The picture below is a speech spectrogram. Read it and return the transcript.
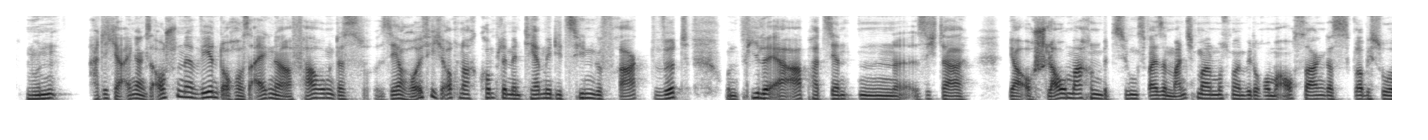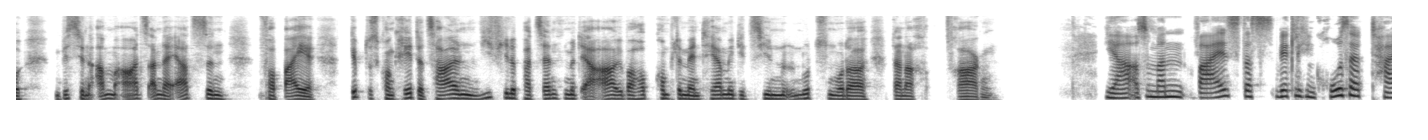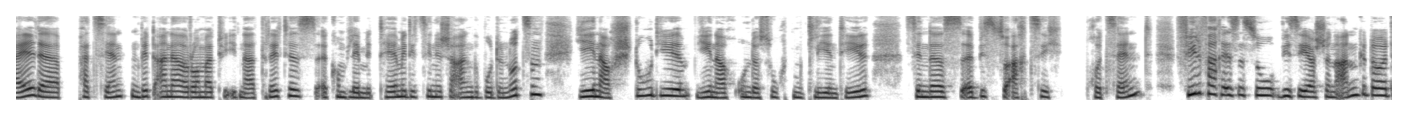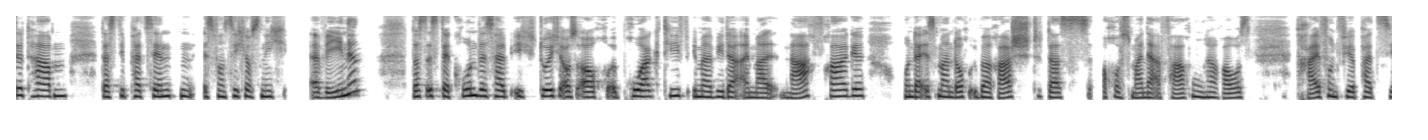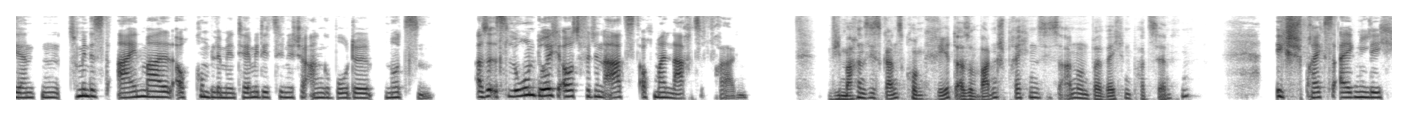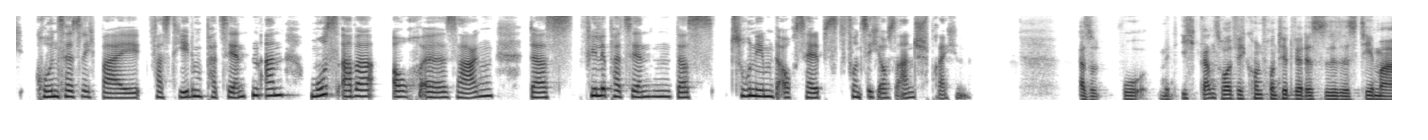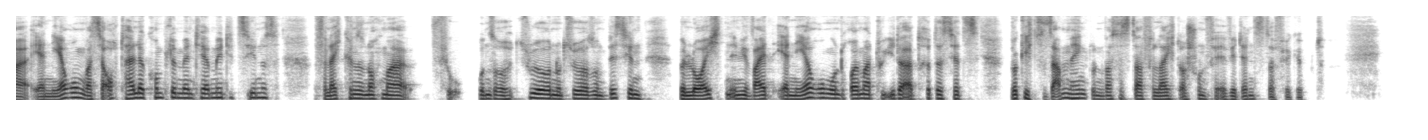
Nun hatte ich ja eingangs auch schon erwähnt, auch aus eigener Erfahrung, dass sehr häufig auch nach Komplementärmedizin gefragt wird und viele RA-Patienten sich da ja auch schlau machen, beziehungsweise manchmal muss man wiederum auch sagen, dass glaube ich so ein bisschen am Arzt, an der Ärztin vorbei. Gibt es konkrete Zahlen, wie viele Patienten mit RA überhaupt Komplementärmedizin nutzen oder danach fragen? Ja, also man weiß, dass wirklich ein großer Teil der Patienten mit einer rheumatoiden Arthritis äh, komplementärmedizinische Angebote nutzen. Je nach Studie, je nach untersuchtem Klientel sind das äh, bis zu 80 Prozent. Vielfach ist es so, wie Sie ja schon angedeutet haben, dass die Patienten es von sich aus nicht erwähnen. Das ist der Grund, weshalb ich durchaus auch äh, proaktiv immer wieder einmal nachfrage. Und da ist man doch überrascht, dass auch aus meiner Erfahrung heraus drei von vier Patienten zumindest einmal auch komplementärmedizinische Angebote nutzen. Also es lohnt durchaus für den Arzt auch mal nachzufragen. Wie machen Sie es ganz konkret? Also wann sprechen Sie es an und bei welchen Patienten? Ich spreche es eigentlich grundsätzlich bei fast jedem Patienten an, muss aber auch äh, sagen, dass viele Patienten das zunehmend auch selbst von sich aus ansprechen. Also womit ich ganz häufig konfrontiert werde, ist das Thema Ernährung, was ja auch Teil der Komplementärmedizin ist. Vielleicht können Sie noch mal für unsere Zuhörerinnen und Zuhörer so ein bisschen beleuchten, inwieweit Ernährung und rheumatoide Arthritis jetzt wirklich zusammenhängt und was es da vielleicht auch schon für Evidenz dafür gibt?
